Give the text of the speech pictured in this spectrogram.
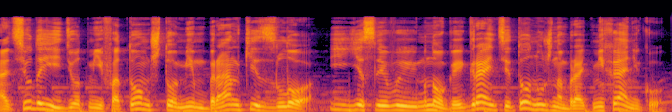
Отсюда идет миф о том, что мембранки зло, и если вы много играете, то нужно брать механику.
